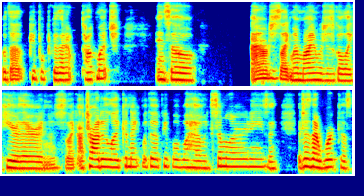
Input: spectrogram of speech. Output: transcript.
with other people because I don't talk much, and so I don't just like my mind would just go like here, there, and it's like I try to like connect with other people by having similarities, and it just not work because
